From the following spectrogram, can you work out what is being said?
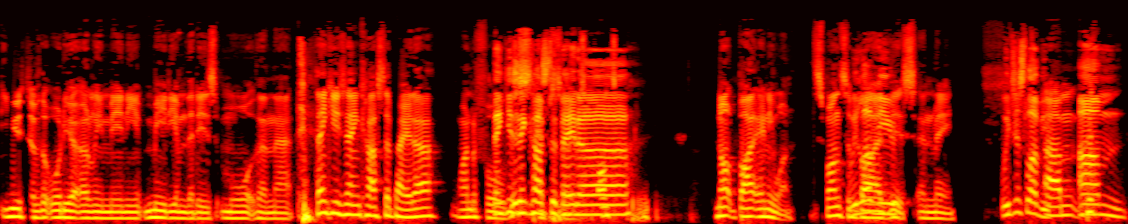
use of the audio only medium, medium that is more than that. Thank you, Zencastr Beta. Wonderful. Thank you, This Zencastr Beta. Not by anyone. Sponsored We love by you. this and me. We just love you. Um, Um,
